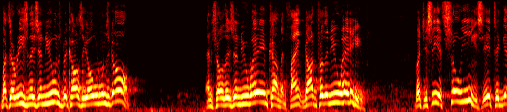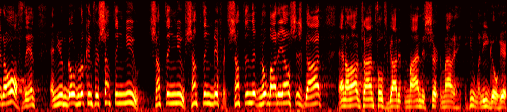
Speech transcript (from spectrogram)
But the reason there's a new one is because the old one's gone. And so there's a new wave coming. Thank God for the new wave. But you see, it's so easy to get off then, and you can go looking for something new, something new, something different, something that nobody else has got. And a lot of time, folks got it in mind a certain amount of human ego here.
